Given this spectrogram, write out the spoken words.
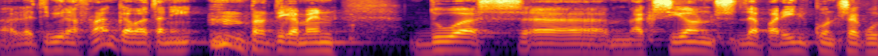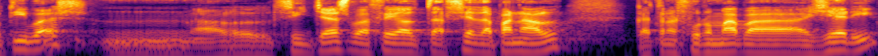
l'Aleti Vilafranca va tenir pràcticament dues eh, accions de perill consecutives, mm, el Sitges va fer el tercer de penal que transformava Geri,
